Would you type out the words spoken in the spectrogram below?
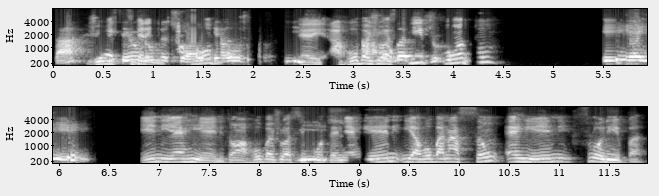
tá? Joacim, e tem o meu pessoal, arroba, que é o Joacim. Arroba, joacim. NRN. NRN. Então, arroba joacim.nrn e arroba Nação RN Floripa.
